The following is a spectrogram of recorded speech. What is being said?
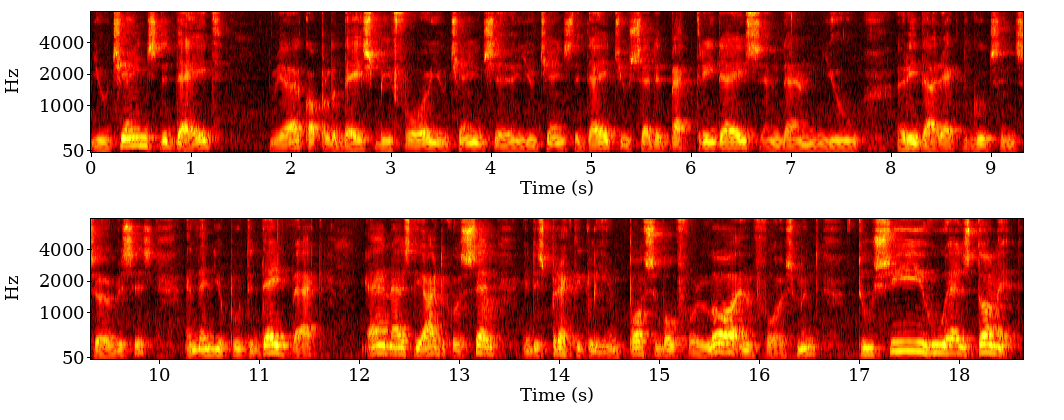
you change the date. Yeah, a couple of days before you change uh, you change the date, you set it back three days, and then you redirect the goods and services, and then you put the date back. And as the article said, it is practically impossible for law enforcement to see who has done it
